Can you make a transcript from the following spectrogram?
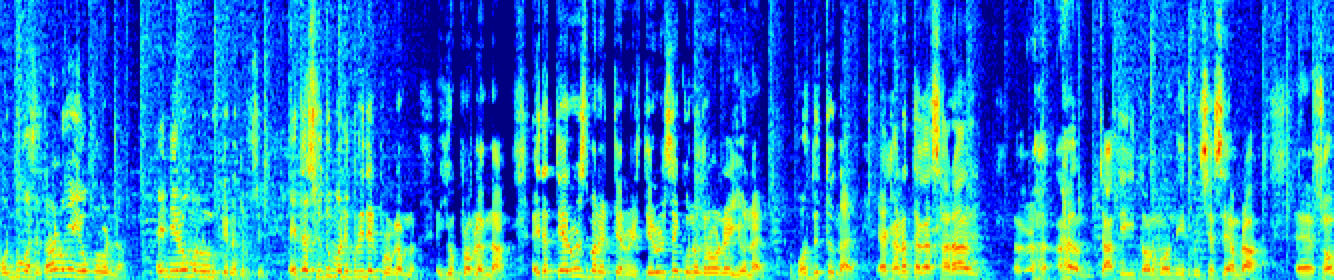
বন্দুক আছে, তারা লোকে ইয়ে করবেন না। এই নিরীহ মানুষ কেন ধরছে। এটা শুধু মণিপুরীদের প্রোগ্রাম ইয়ে প্রবলেম না। এটা টেরোরিস্ট মানে টেরোরিস্ট টেরোরিস্টের কোনো ধরনের ইয়ে নাই, বন্ধুত্ব নাই। এখানে থাকা সারা জাতি, ধর্ম নির্বিশেষে আমরা সব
